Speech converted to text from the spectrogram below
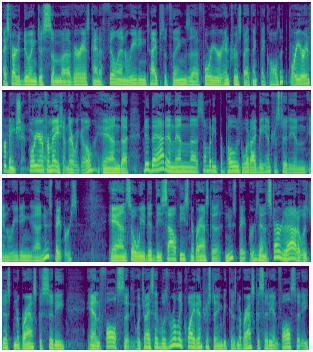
I started doing just some uh, various kind of fill in reading types of things uh, for your interest, I think they called it. For your information. For your information, there we go. And uh, did that, and then uh, somebody proposed would I be interested in, in reading newspapers. And so we did the Southeast Nebraska newspapers, and it started out, it was just Nebraska City and Falls City, which I said was really quite interesting because Nebraska City and Falls City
